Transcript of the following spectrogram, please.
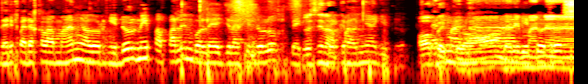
daripada kelamaan ngalur ngidul nih Pak Palin boleh jelasin dulu back, Jelasin apa? backgroundnya gitu. Oh, dari background. mana, Dari gitu, mana? terus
